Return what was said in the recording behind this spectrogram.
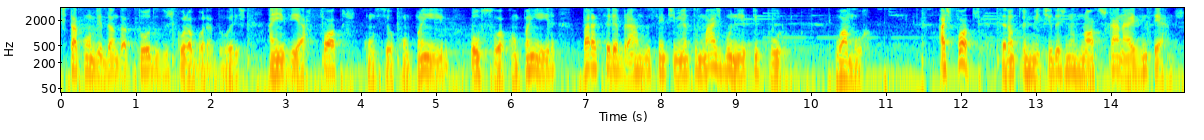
está convidando a todos os colaboradores a enviar fotos com seu companheiro ou sua companheira para celebrarmos o sentimento mais bonito e puro, o amor. As fotos serão transmitidas nos nossos canais internos.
